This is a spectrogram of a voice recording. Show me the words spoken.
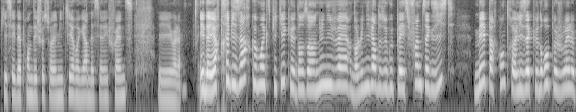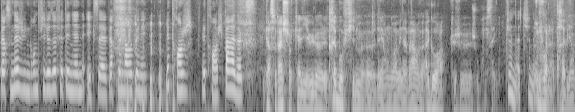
qui essaye d'apprendre des choses sur l'amitié, regarde la série Friends. Et voilà. Et d'ailleurs, très bizarre, comment expliquer que dans un univers, dans l'univers de The Good Place, Friends existe, mais par contre, Lisa Kudrow peut jouer le personnage d'une grande philosophe athénienne et que personne ne la reconnaît. étrange, étrange, paradoxe. Personnage sur lequel il y a eu le, très beau film euh, d'Alejandro Amenabar, euh, Agora, que je, vous conseille. Je note, je note. Voilà, très bien.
